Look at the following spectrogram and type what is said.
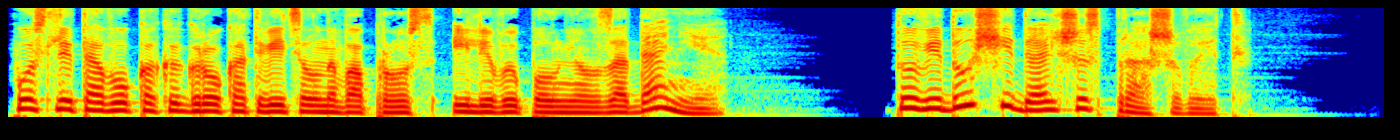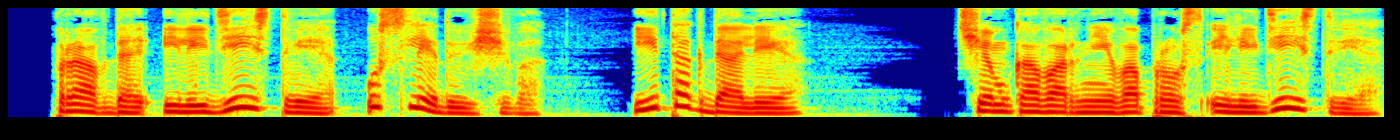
После того, как игрок ответил на вопрос или выполнил задание, то ведущий дальше спрашивает «правда или действие у следующего» и так далее. Чем коварнее вопрос или действие,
